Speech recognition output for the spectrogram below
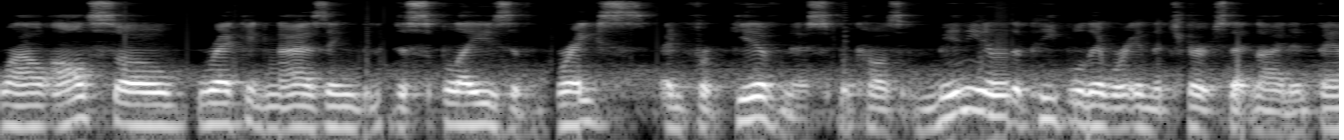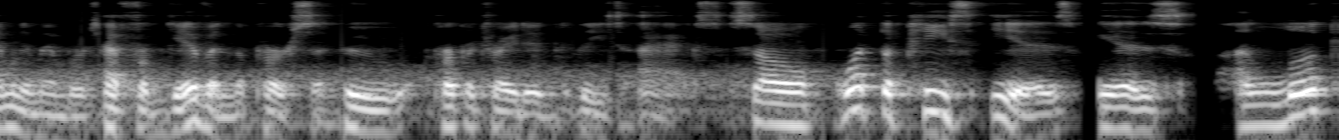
while also recognizing the displays of grace and forgiveness because many of the people that were in the church that night and family members have forgiven the person who perpetrated these acts. So, what the piece is, is a look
